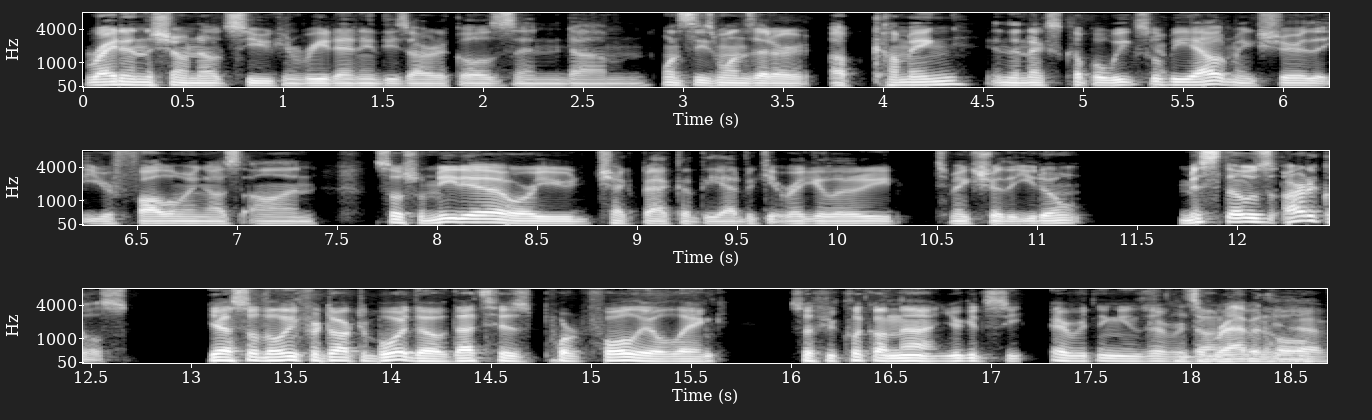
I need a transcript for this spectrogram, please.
right in the show notes so you can read any of these articles. And um, once these ones that are upcoming in the next couple of weeks will Yep. be out, make sure that you're following us on social media or you check back at the advocate regularly to make sure that you don't miss those articles. Yeah, so the link for Dr. Boyd, though, that's his portfolio link. So if you click on that, you to see everything he's ever done. It's a rabbit hole.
